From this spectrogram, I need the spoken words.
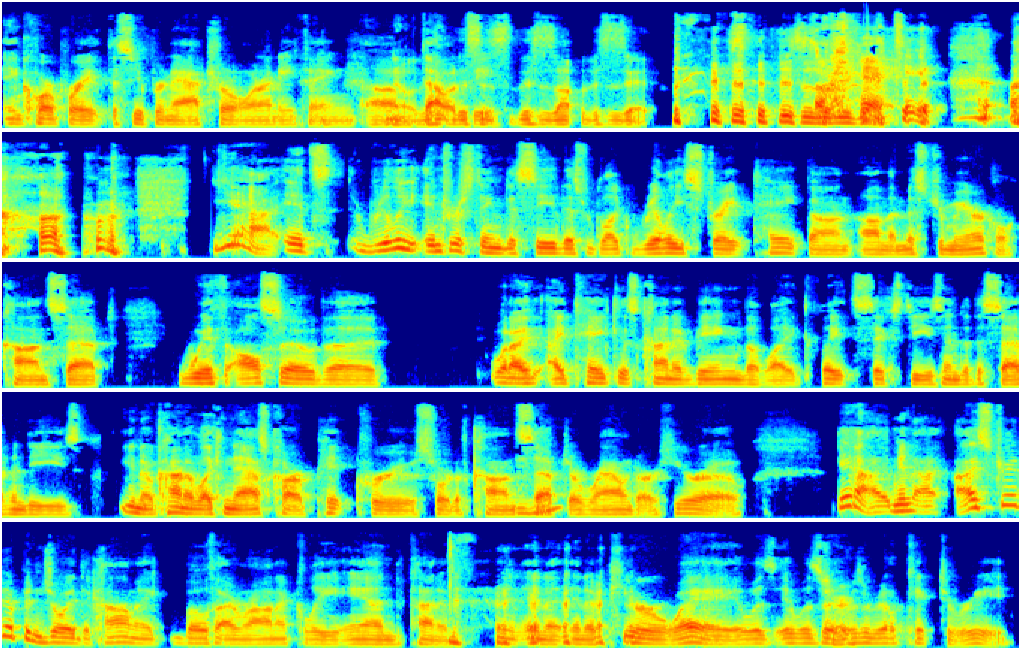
incorporate the supernatural or anything. Um, no, this, that would this be is this is this is it. this is what you get. Okay. um, yeah, it's really interesting to see this like really straight take on on the Mr. Miracle concept with also the what I, I take as kind of being the like late 60s into the 70s, you know, kind of like NASCAR pit crew sort of concept mm-hmm. around our hero. Yeah, I mean, I, I straight up enjoyed the comic, both ironically and kind of in, in, a, in a pure way. It was it was sure. a, it was a real kick to read.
